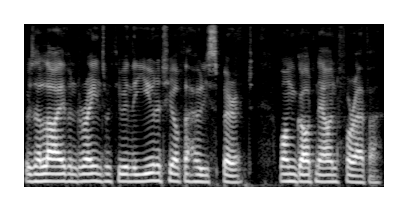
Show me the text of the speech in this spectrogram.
who is alive and reigns with you in the unity of the Holy Spirit, one God now and for ever.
